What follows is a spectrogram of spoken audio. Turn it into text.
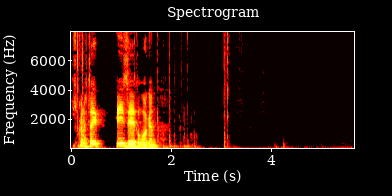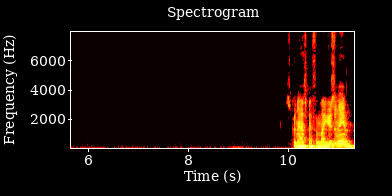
Just going to type AZ login. It's going to ask me for my username.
